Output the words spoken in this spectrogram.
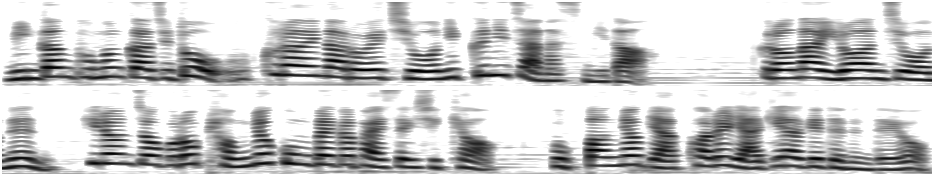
민간 부문까지도 우크라이나로의 지원이 끊이지 않았습니다. 그러나 이러한 지원은 필연적으로 병력 공백을 발생시켜 국방력 약화를 야기하게 되는데요.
